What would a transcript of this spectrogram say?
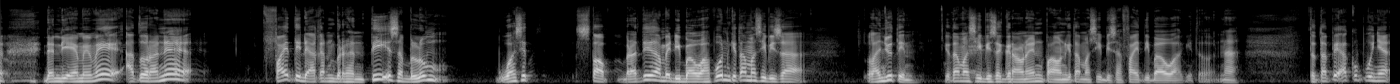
Dan di MMA aturannya fight tidak akan berhenti sebelum wasit stop. Berarti sampai di bawah pun kita masih bisa lanjutin. Kita masih bisa ground and pound, kita masih bisa fight di bawah gitu. Nah, tetapi aku punya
